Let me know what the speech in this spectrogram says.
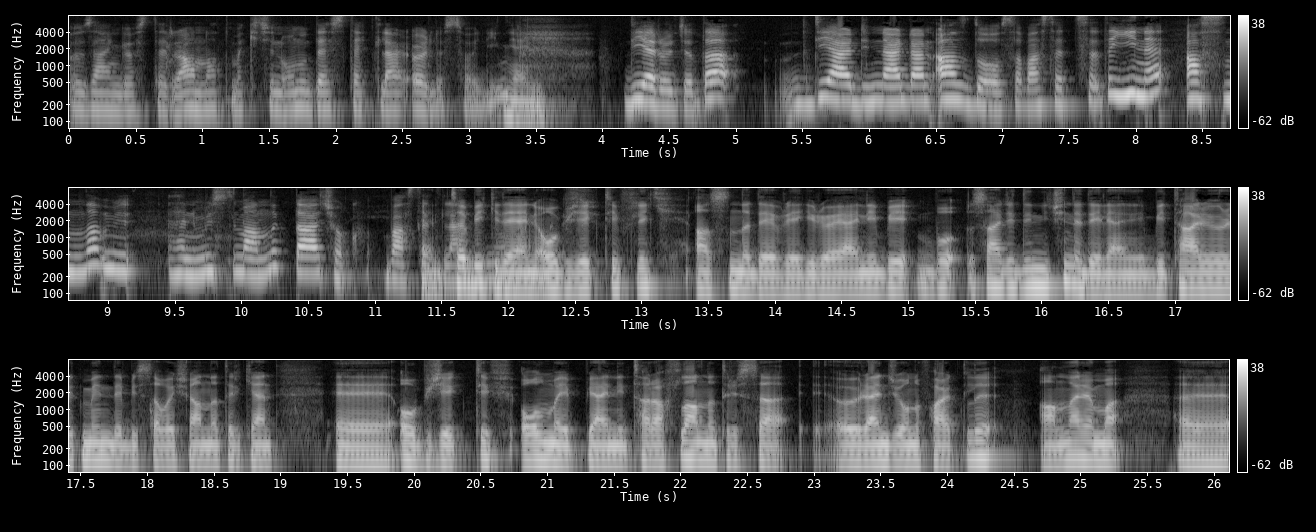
özen gösterir anlatmak için onu destekler öyle söyleyeyim. Yani Diğer hoca da diğer dinlerden az da olsa bahsetse de yine aslında mü, hani Müslümanlık daha çok bahsedilen. Yani tabii ki de yani objektiflik aslında devreye giriyor. Yani bir bu sadece din için de değil yani bir tarih öğretmeni de bir savaşı anlatırken e, objektif olmayıp yani taraflı anlatırsa e, öğrenci onu farklı anlar ama e,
